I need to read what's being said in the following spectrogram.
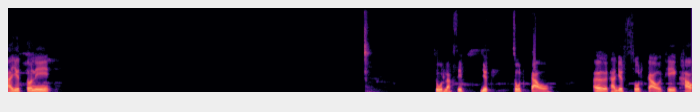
ถ้ายึดตัวนี้ สูตรหลักสิบ ยึดสูตรเก่า เออ ถ้ายึดสูตรเก่าที่เข้า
